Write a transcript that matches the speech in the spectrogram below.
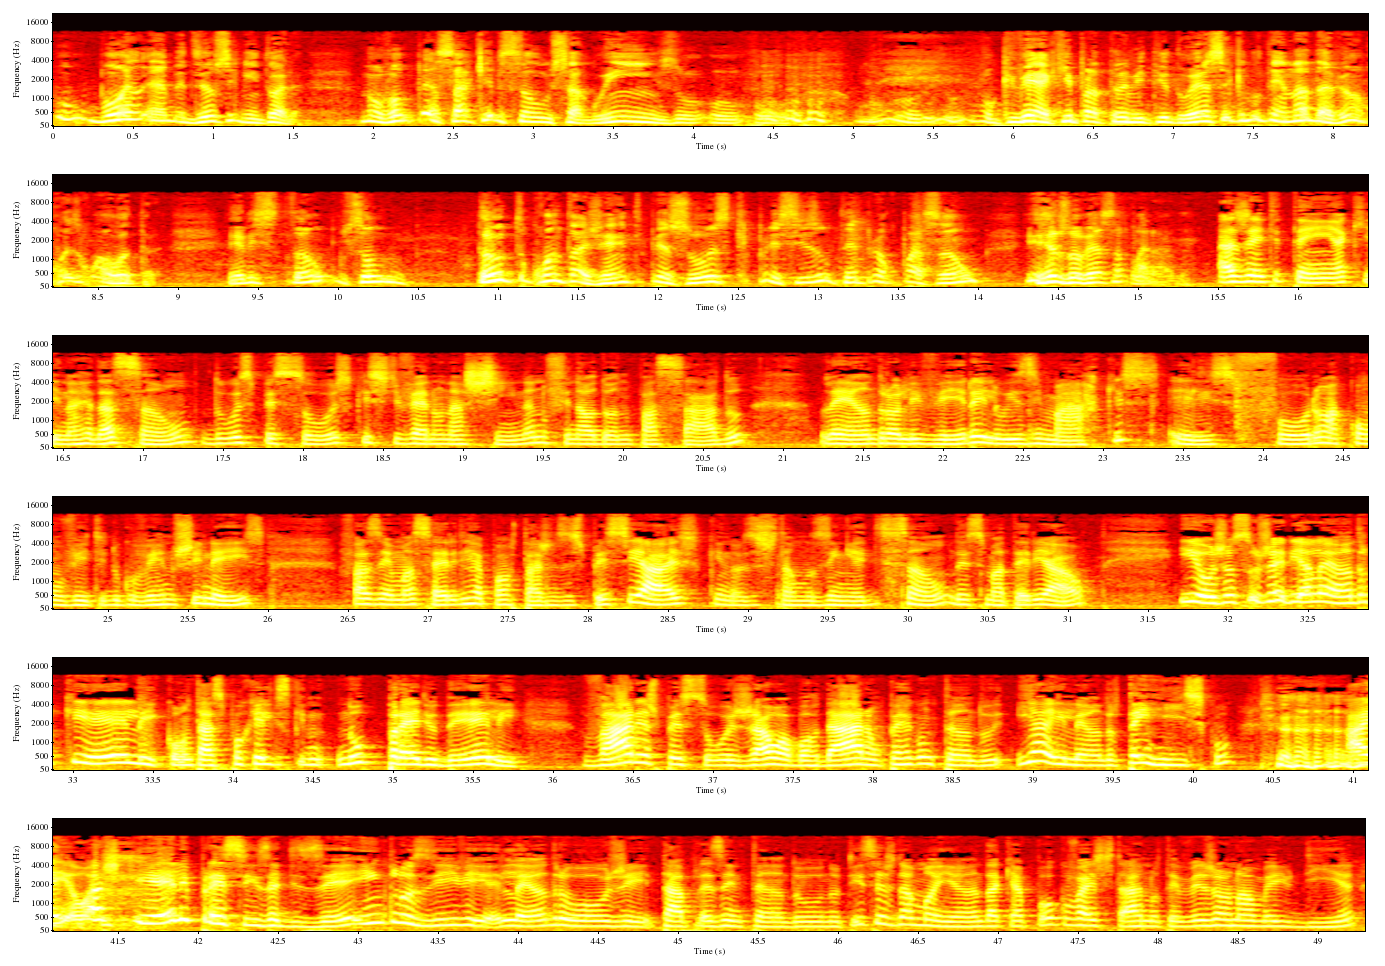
O, bom é dizer o seguinte: olha, não vamos pensar que eles são os saguins, o, o, o, o que vem aqui para transmitir doença, que não tem nada a ver uma coisa com a outra. Eles estão, são, tanto quanto a gente, pessoas que precisam ter preocupação e resolver essa parada. A gente tem aqui na redação duas pessoas que estiveram na China no final do ano passado Leandro Oliveira e Luiz Marques. Eles foram, a convite do governo chinês, fazer uma série de reportagens especiais, que nós estamos em edição desse material. E hoje eu sugeri a Leandro que ele contasse, porque ele disse que no prédio dele várias pessoas já o abordaram perguntando: e aí, Leandro, tem risco? aí eu acho que ele precisa dizer. Inclusive, Leandro hoje está apresentando Notícias da Manhã, daqui a pouco vai estar no TV Jornal Meio Dia.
